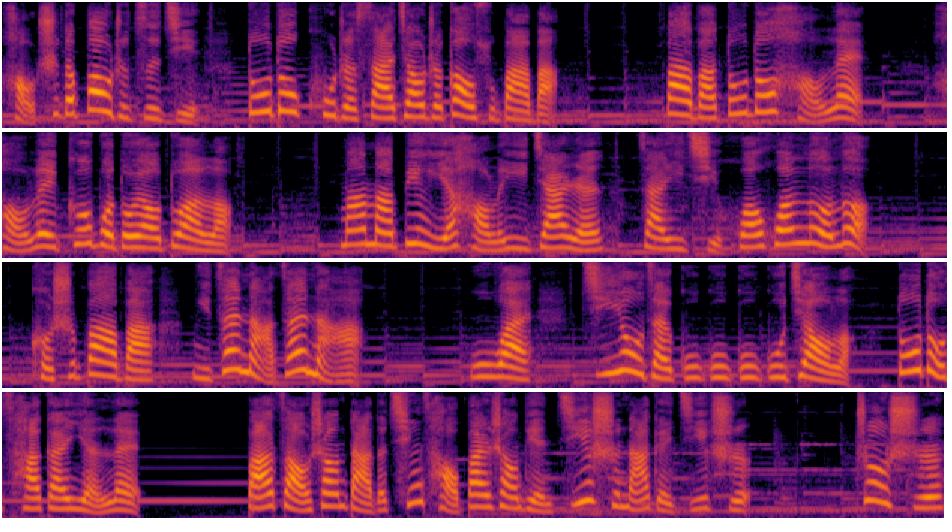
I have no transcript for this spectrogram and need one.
好吃的，抱着自己。兜兜哭着撒娇着告诉爸爸：“爸爸，兜兜好累，好累，胳膊都要断了。”妈妈病也好了，一家人在一起欢欢乐乐。可是，爸爸你在哪？在哪？屋外鸡又在咕咕咕咕叫了。兜兜擦干眼泪，把早上打的青草拌上点鸡食拿给鸡吃。这时，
